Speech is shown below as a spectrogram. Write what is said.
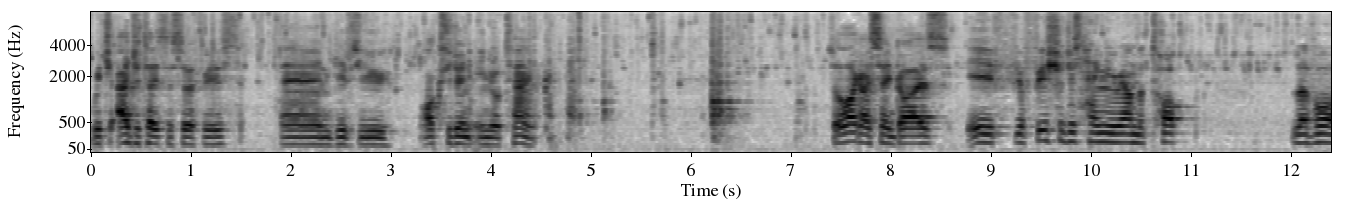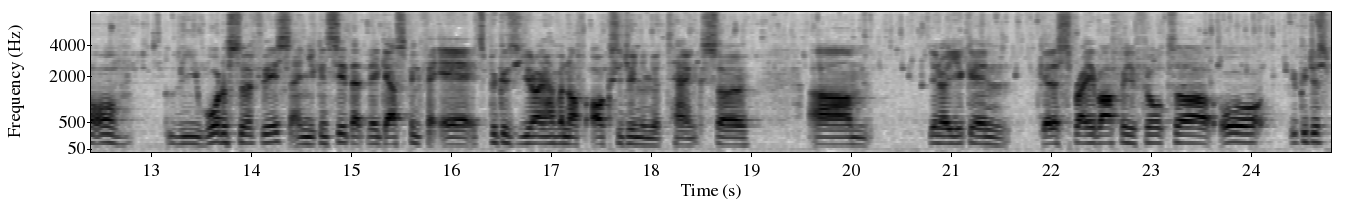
which agitates the surface and gives you oxygen in your tank. So like I said guys, if your fish are just hanging around the top level of the water surface and you can see that they're gasping for air, it's because you don't have enough oxygen in your tank. So, um, you know, you can get a spray bar for your filter or you could just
